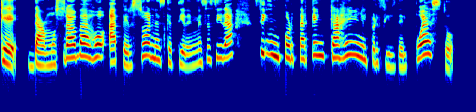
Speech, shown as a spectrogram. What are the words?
que damos trabajo a personas que tienen necesidad sin importar que encajen en el perfil del puesto.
